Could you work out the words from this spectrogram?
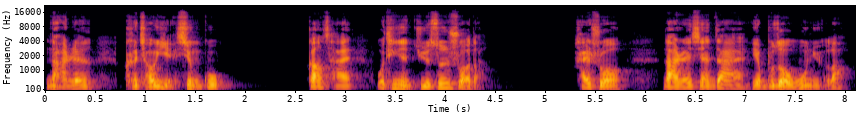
那人可巧也姓顾。刚才我听见菊孙说的，还说那人现在也不做舞女了，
